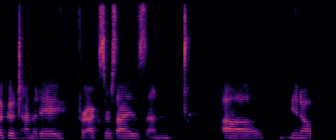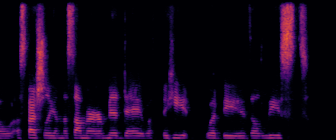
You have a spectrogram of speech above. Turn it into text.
a good time of day for exercise and uh, you know especially in the summer midday with the heat would be the least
